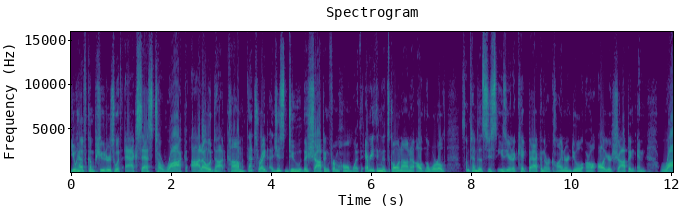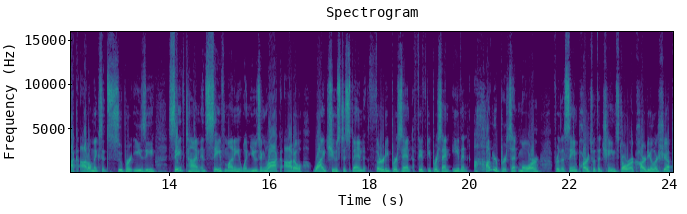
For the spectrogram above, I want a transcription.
you have computers with access to rockauto.com. That's right, just do the shopping from home. With everything that's going on out in the world, sometimes it's just easier to kick back in the recliner and do all, all your shopping, and Rock Auto makes it super easy. Save time and save money when using Rock Auto. Why choose to spend 30%, 50%, even 100% more for the same parts with a chain store or car dealership?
